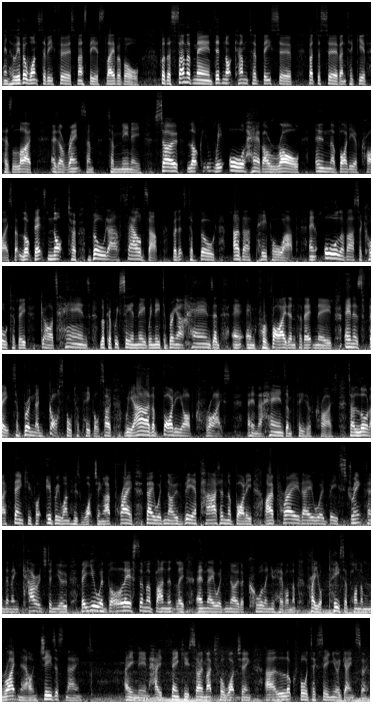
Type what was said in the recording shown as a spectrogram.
and whoever wants to be first must be a slave of all. For the Son of Man did not come to be served, but to serve and to give his life as a ransom to many. So, look, we all have a role in the body of Christ. But look, that's not to build ourselves up, but it's to build other people up. And all of us are called to be God's hands. Look, if we see a need, we need to bring our hands and, and, and provide into that need, and His feet to bring the gospel to people. So we are the body of Christ and the hands and feet of Christ. So, Lord, I thank you for everyone who's watching. I pray they would know their part in the body. I pray they would be strengthened and encouraged in you, that you would bless them abundantly and they would know the calling you have on them. Pray your peace upon them right now in Jesus' name. Amen. Hey, thank you so much for watching. Uh, look forward to seeing you again soon.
